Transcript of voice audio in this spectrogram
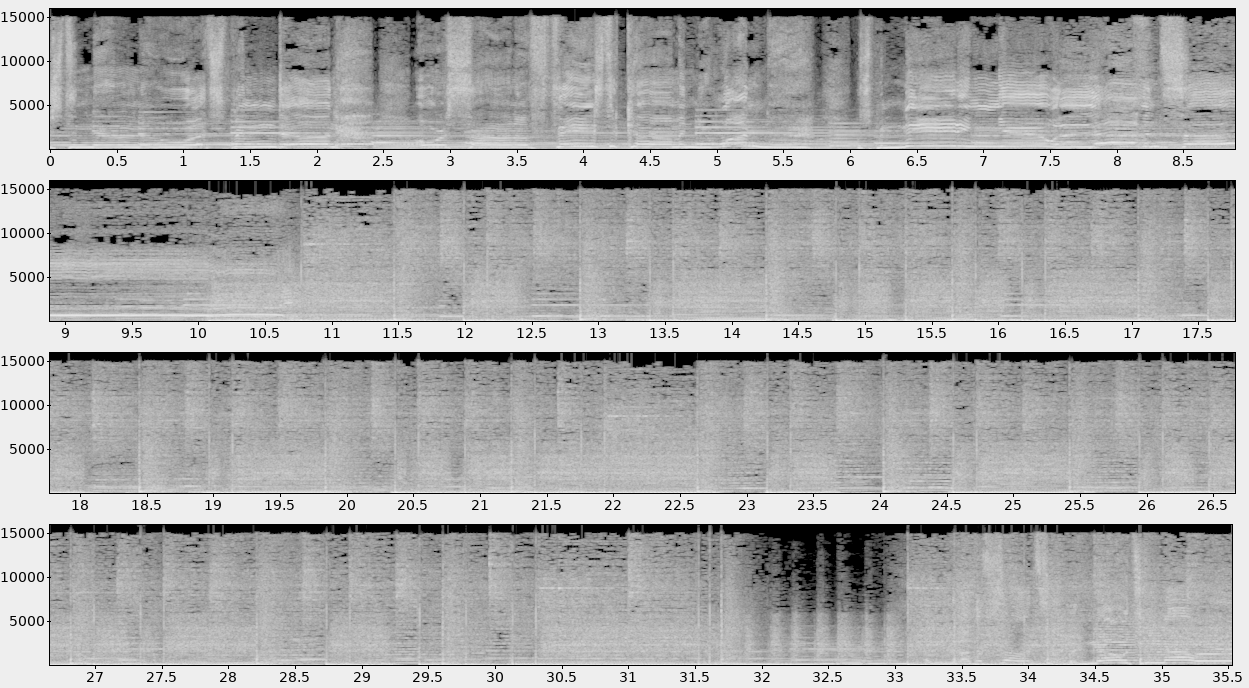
Just an end of what's been done Or a sign of things to come And you wonder what's beneath. now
